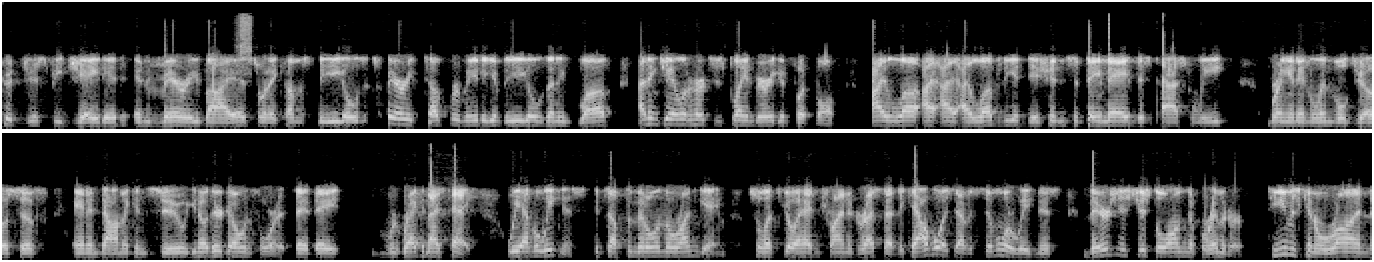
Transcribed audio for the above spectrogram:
could just be jaded and very biased when it comes to the Eagles. It's very tough for me to give the Eagles any love. I think Jalen Hurts is playing very good football. I love I, I, I love the additions that they made this past week, bringing in Linval Joseph and Indomik and Sue. You know they're going for it. They they recognize hey we have a weakness. It's up the middle in the run game. So let's go ahead and try and address that. The Cowboys have a similar weakness. Theirs is just along the perimeter. Teams can run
